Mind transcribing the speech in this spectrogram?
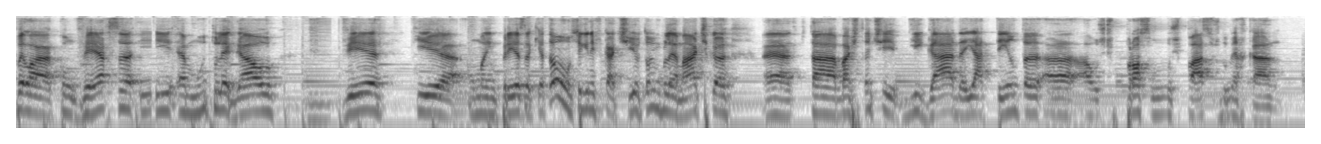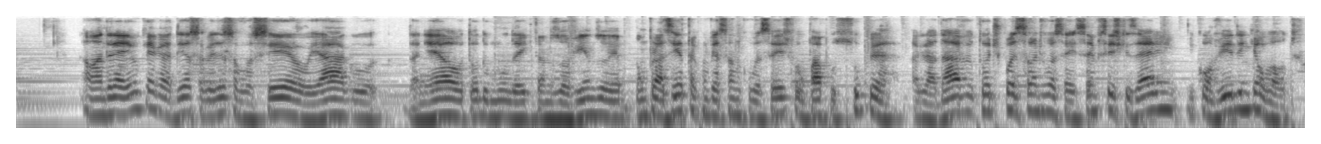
pela conversa e é muito legal ver que uma empresa que é tão significativa, tão emblemática, está é, bastante ligada e atenta a, aos próximos passos do mercado. Não, André, eu que agradeço, agradeço a você, o Iago, Daniel, todo mundo aí que está nos ouvindo. É um prazer estar conversando com vocês. Foi um papo super agradável. Estou à disposição de vocês. Sempre que vocês quiserem, me convidem que eu volto.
